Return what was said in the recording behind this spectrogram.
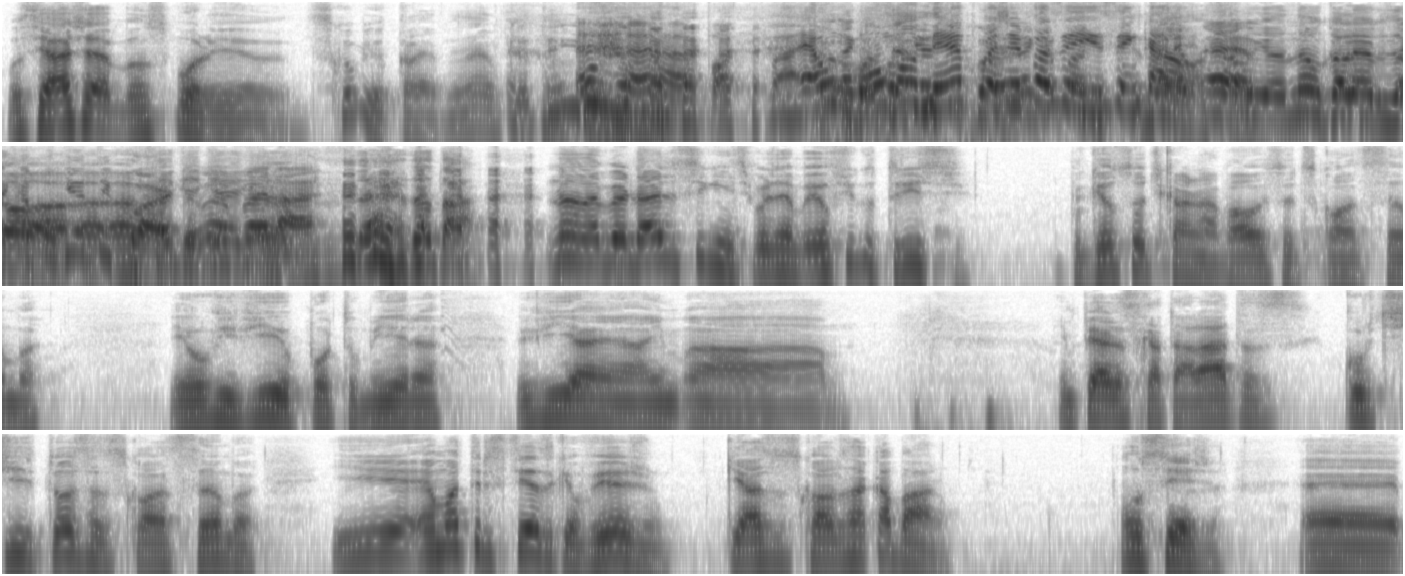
Você acha, vamos supor, eu, desculpe, Caleb, né? Porque eu tenho. É um a bom momento para a gente fazer a isso, hein, Não, cara? É, não, Caleb, daqui a ó, pouquinho eu te corto, sabe o que vai- é? vai lá. É, então tá. Não, na verdade é o seguinte, por exemplo, eu fico triste, porque eu sou de carnaval, eu sou de escola de samba, eu vivi o Porto Meira, vivi a, a, a Império das Cataratas, curti todas as escolas de samba, e é uma tristeza que eu vejo que as escolas acabaram. Ou seja, é,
